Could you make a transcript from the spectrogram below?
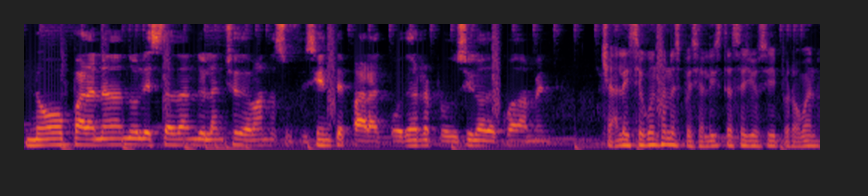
no para nada no le está dando el ancho de banda suficiente para poder reproducirlo adecuadamente. Chale, y según son especialistas ellos sí, pero bueno.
